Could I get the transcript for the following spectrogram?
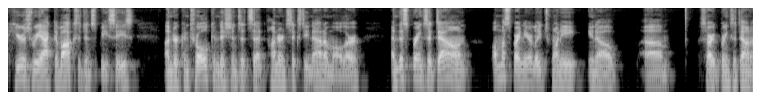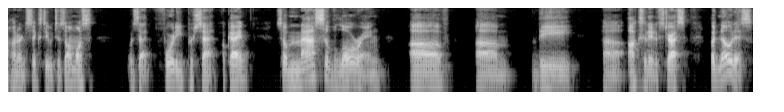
here's reactive oxygen species. Under control conditions, it's at 160 nanomolar. And this brings it down almost by nearly 20, you know, um, sorry, brings it down 160, which is almost, what's that, 40%. Okay. So massive lowering of um, the uh, oxidative stress. But notice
